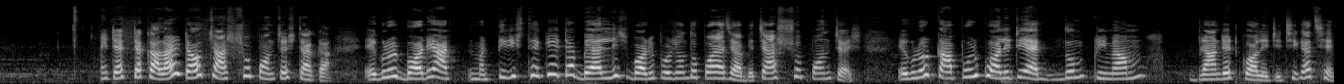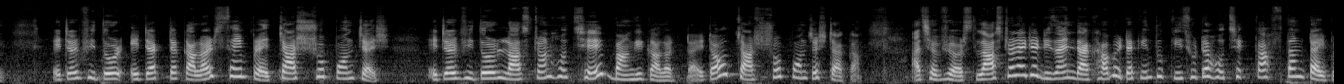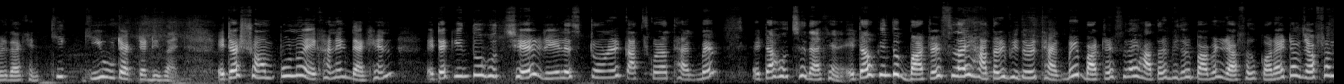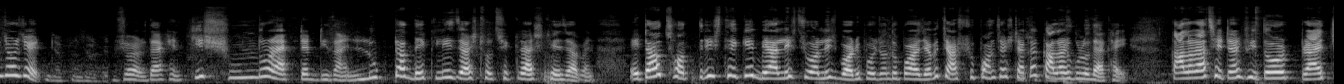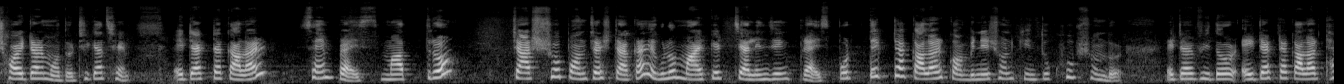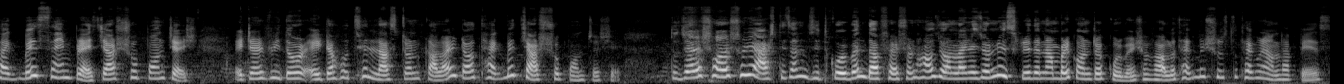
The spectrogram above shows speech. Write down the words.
এটা একটা কালার এটাও চারশো পঞ্চাশ টাকা। এগুলোর বডি আট মানে তিরিশ থেকে এটা বিয়াল্লিশ বডি পর্যন্ত পরা যাবে চারশো পঞ্চাশ। এগুলোর কাপড় কোয়ালিটি একদম প্রিমিয়াম ব্র্যান্ডেড কোয়ালিটি ঠিক আছে? এটার ভিতর, এটা একটা কালার সেম প্রাইস চারশো পঞ্চাশ। এটার ভিতর লাস্ট ওয়ান হচ্ছে বাঙ্গি কালারটা এটাও চারশো পঞ্চাশ টাকা। আচ্ছা ভিউয়ার্স লাস্ট ওয়ান একটা ডিজাইন দেখাবো। এটা কিন্তু কিছুটা হচ্ছে কাফতান টাইপের দেখেন কি কিউট একটা ডিজাইন এটা সম্পূর্ণ এখানে দেখেন, এটা কিন্তু হচ্ছে রিয়েল স্টোনের কাজ করা থাকবে। এটা হচ্ছে দেখেন, এটাও কিন্তু বাটারফ্লাই হাতার ভিতরে থাকবে। বাটারফ্লাই হাতার ভিতরে পাবেন র্যাফেল করা। এটাও জাফরান জর্জেট জর্জ দেখেন কি সুন্দর একটা ডিজাইন লুকটা দেখলেই জাস্ট হচ্ছে ক্র্যাশ খেয়ে যাবেন। এটাও ছত্রিশ থেকে বিয়াল্লিশ চুয়াল্লিশ বডি পর্যন্ত পরা যাবে। চারশো পঞ্চাশ টাকা কালারগুলো দেখাই। কালার আছে এটার ভিতর প্রায় ছয়টার মতো ঠিক আছে? এটা একটা কালার সেম প্রাইস মাত্র চারশো পঞ্চাশ টাকা। এগুলো মার্কেট চ্যালেঞ্জিং প্রাইস প্রত্যেকটা কালার কম্বিনেশন কিন্তু খুব সুন্দর। এটার ভিতর এইটা একটা কালার থাকবে সেম প্রাইস চারশো পঞ্চাশ। এটার ভিতর এটা হচ্ছে লাস্টন কালার এটাও থাকবে চারশো পঞ্চাশে। তো যারা সরাসরি আসতে চান ভিজিট করবেন দ্য ফ্যাশন হাউস অনলাইনের জন্য। স্ক্রিনের নাম্বারে কন্ট্যাক্ট করবেন। সব ভালো থাকবেন, সুস্থ থাকবেন। আল্লাহ হাফেজ।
